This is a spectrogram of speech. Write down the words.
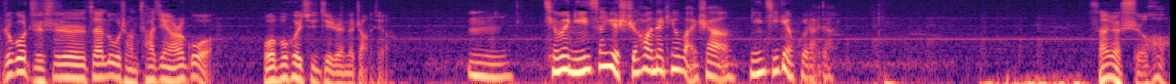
如果只是在路上擦肩而过，我不会去记人的长相。嗯，请问您三月十号那天晚上您几点回来的？三月十号，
